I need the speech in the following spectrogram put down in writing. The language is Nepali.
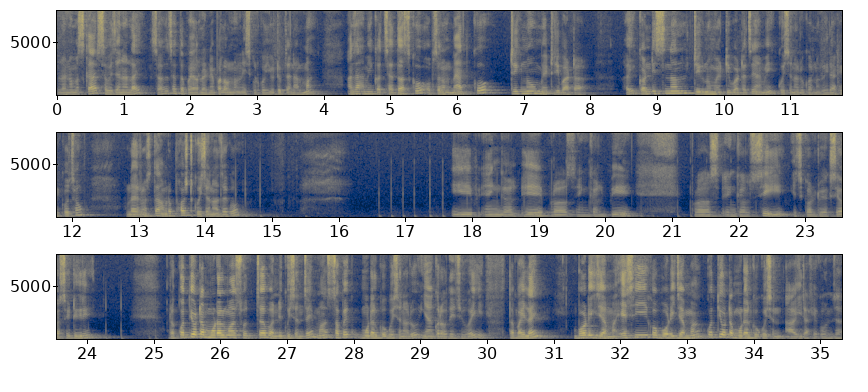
ल नमस्कार सबैजनालाई। स्वागत छ तपाईँहरूलाई नेपाल अनलाइन स्कुलको युट्युब च्यानलमा। आज हामी कक्षा दसको अप्सनल म्याथको ट्रिग्नोमेट्रीबाट है कन्डिसनल ट्रिग्नोमेट्रीबाट चाहिँ हामी क्वेसनहरू गर्न गइराखेको छौँ। ल हेर्नुहोस् त हाम्रो फर्स्ट क्वेसन आजको। If angle A plus angle B plus angle C is equal to एक सय अस्सी डिग्री। र कतिवटा मोडलमा सोध्छ भन्ने क्वेसन चाहिँ म सबै मोडलको क्वेसनहरू यहाँ गराउँदैछु है। तपाईँलाई बोर्ड इक्जाममा एसइको बोर्ड इक्जाममा कतिवटा मोडलको क्वेसन आइराखेको हुन्छ।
